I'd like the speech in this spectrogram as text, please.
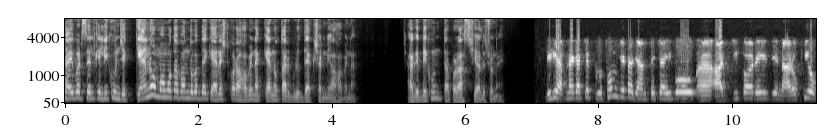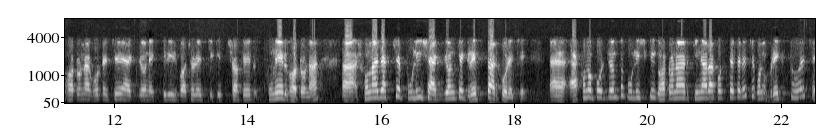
সাইবার সেলকে লিখুন যে কেন মমতা বন্দ্যোপাধ্যায়কে অ্যারেস্ট করা হবে না, কেন তার বিরুদ্ধে অ্যাকশন নেওয়া হবে না। আগে দেখুন, তারপর আসছি আলোচনায়। দিদি, আপনার কাছে প্রথম যেটা জানতে চাইব আরজি করে যে নারকীয় ঘটনা ঘটেছে একজন একত্রিশ বছরের চিকিৎসকের খুনের ঘটনা শোনা যাচ্ছে পুলিশ একজনকে গ্রেফতার করেছে। এখনও পর্যন্ত পুলিশ কি ঘটনার কিনারা করতে পেরেছে? কোনো ব্রেক থ্রু হয়েছে?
